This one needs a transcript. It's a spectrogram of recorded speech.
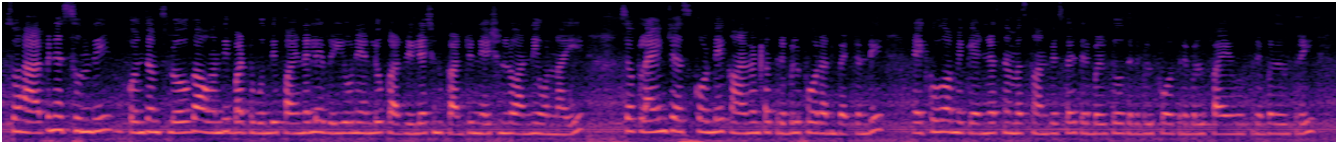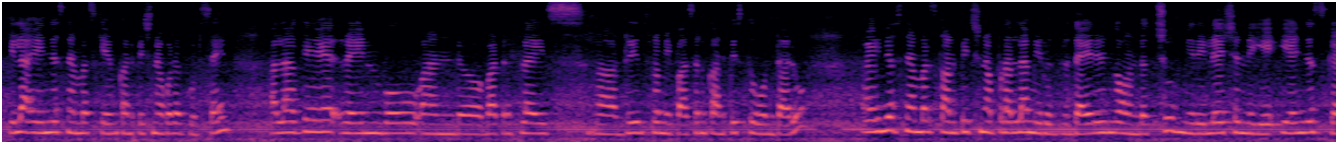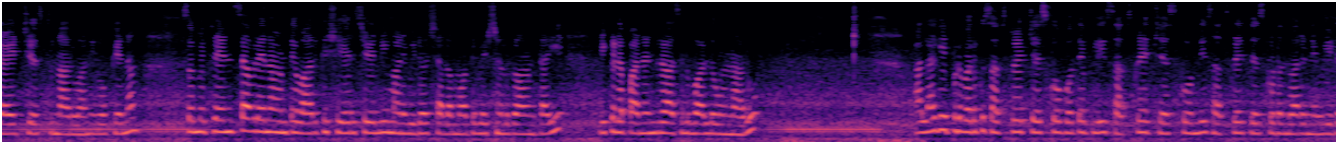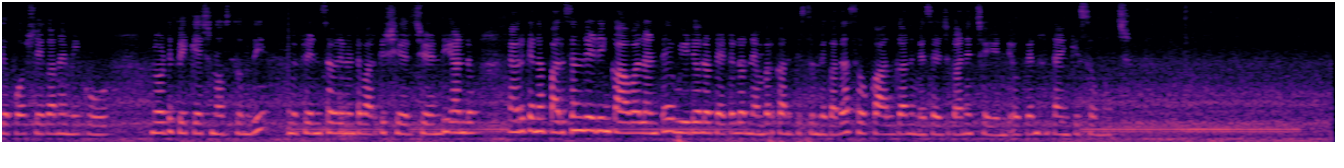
సో హ్యాపీనెస్ ఉంది కొంచెం స్లోగా ఉంది బట్ ఉంది. ఫైనల్లీ రీయూనియన్లు రిలేషన్ కంటిన్యూషన్లు అన్నీ ఉన్నాయి. సో క్లైమ్ చేసుకోండి కామెంట్లో త్రిబుల్ ఫోర్ అని పెట్టండి. ఎక్కువగా మీకు ఏంజెస్ నెంబర్స్ కనిపిస్తాయి. Triple two triple four triple five triple three ఇలా ఏంజెస్ నెంబర్స్కి ఏం కనిపించినా కూడా గుడ్ సైన్ అలాగే రెయిన్బో అండ్ బటర్ఫ్లైస్ డ్రీమ్స్లో మీ పర్సన్ కనిపిస్తూ ఉంటారు. ఏంజెస్ నెంబర్స్ కనిపించినప్పుడల్లా మీరు ధైర్యంగా ఉండొచ్చు. మీ రిలేషన్ని ఏ గైడ్ చేస్తున్నారు అని ఓకేనా సో మీ ఫ్రెండ్స్ ఎవరైనా ఉంటే వారికి షేర్ చేయండి. మన వీడియోస్ చాలా మోటివేషనల్గా ఉంటాయి. ఇక్కడ పన్నెండు రాసుల వాళ్ళు ఉన్నారు. అలాగే ఇప్పటి వరకు సబ్స్క్రైబ్ చేసుకోకపోతే ప్లీజ్ సబ్స్క్రైబ్ చేసుకోండి. సబ్స్క్రైబ్ చేసుకోవడం ద్వారా నేను వీడియో పోస్ట్ చేయగానే మీకు నోటిఫికేషన్ వస్తుంది. మీ ఫ్రెండ్స్ ఎవరైనా ఉంటే వారికి షేర్ చేయండి. అండ్ ఎవరికైనా పర్సనల్ రీడింగ్ కావాలంటే వీడియోలో టైటిల్లో నెంబర్ కనిపిస్తుంది కదా సో కాల్ కానీ మెసేజ్ కానీ చేయండి. ఓకేనా? Thank you so much.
